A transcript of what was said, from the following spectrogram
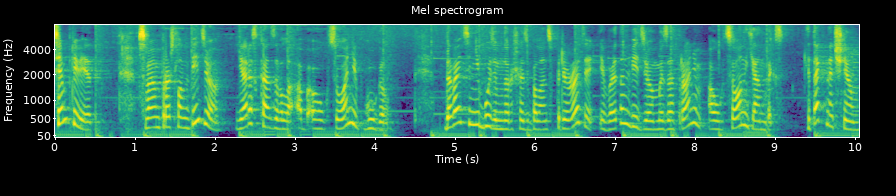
Всем привет! В своем прошлом видео я рассказывала об аукционе в Google. Давайте не будем нарушать баланс в природе и в этом видео мы затронем аукцион Яндекс. Итак, начнем.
